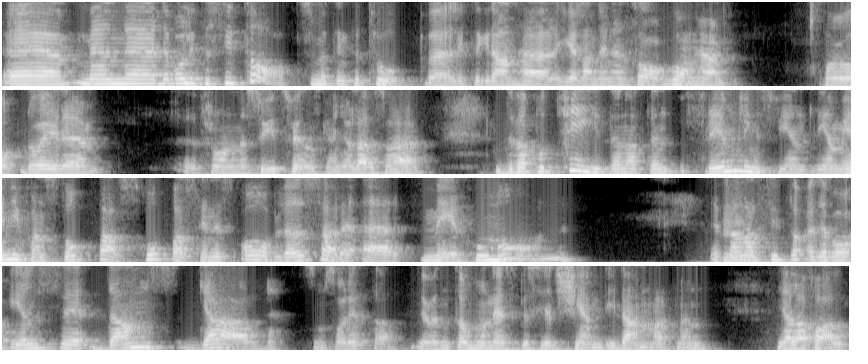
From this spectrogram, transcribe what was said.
Eh, men eh, det var lite citat som jag tänkte ta upp eh, lite grann här gällande hennes avgång här. Och då är det från Sydsvenskan, jag läser här. Det var på tiden att den främlingsfientliga människan stoppas. Hoppas hennes avlösare är mer human. Ett mm. annat citat, det var Else Damsgaard som sa detta. Jag vet inte om hon är speciellt känd i Danmark men i alla fall.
